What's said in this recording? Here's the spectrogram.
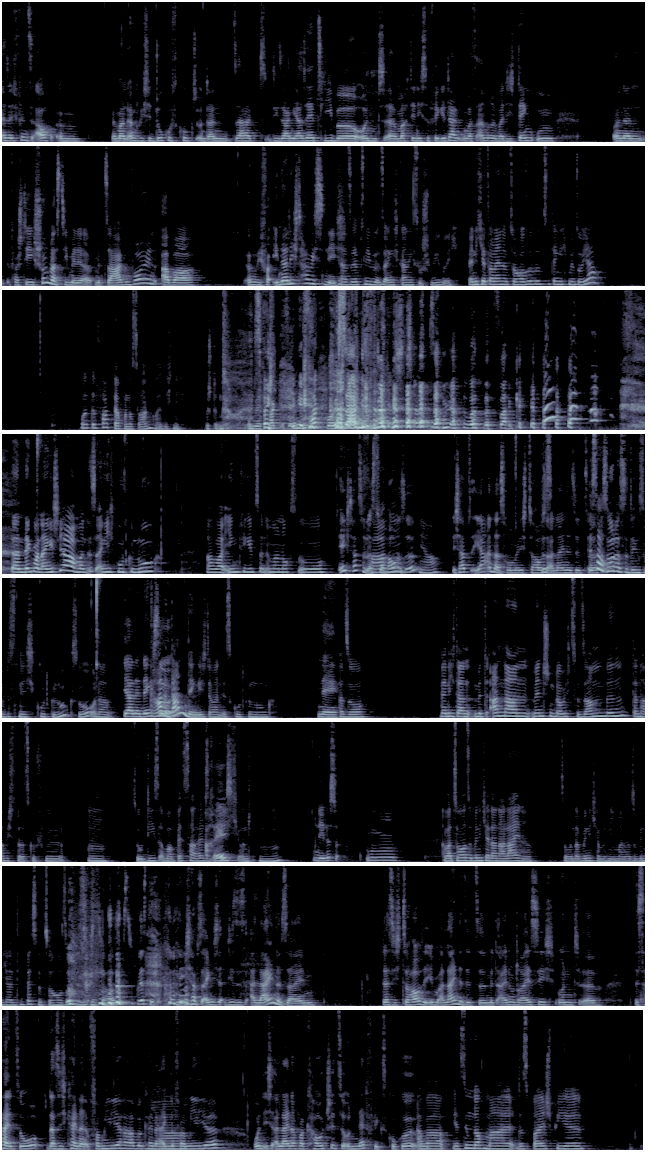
Also ich finde es auch, ähm, wenn man irgendwelche Dokus guckt und dann sagt, die sagen ja Selbstliebe und äh, mach dir nicht so viel Gedanken, was andere über dich denken. Und dann verstehe ich schon, was die mir damit sagen wollen, aber irgendwie verinnerlicht habe ich es nicht. Ja, Selbstliebe ist eigentlich gar nicht so schwierig. Wenn ich jetzt alleine zu Hause sitze, denke ich mir so, ja. What the fuck? Darf man das sagen? Weiß ich nicht. Bestimmt. Wenn wir, Fuck, wenn wir Fuckboys sagen, dann sagen wir auch, what the fuck. Dann denkt man eigentlich, ja, man ist eigentlich gut genug. Aber irgendwie gibt es dann immer noch so. Echt, hast du das zu. Hause? Ja. Ich habe es eher andersrum, wenn ich zu Hause Das- alleine sitze. Ist das so, dass du denkst, du bist nicht gut genug so? Oder ja, dann denkst gerade du, dann denke ich, man ist gut genug. nee, Also, wenn ich dann mit anderen Menschen, glaube ich, zusammen bin, dann habe ich so das Gefühl, mh, so die ist aber besser als Ach, ich. echt? Und, mh. nee, das, mm, Aber zu Hause bin ich ja dann alleine. So, und da bin ich ja mit niemandem. Also bin ich halt die Beste zu Hause. zu Hause ist das Beste. Nee, ich habe es eigentlich, dieses Alleine sein, dass ich zu Hause eben alleine sitze mit 31 und äh, ist halt so, dass ich keine Familie habe, keine Ja. eigene Familie und ich alleine auf der Couch sitze und Netflix gucke. Aber jetzt nimm doch mal das Beispiel,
